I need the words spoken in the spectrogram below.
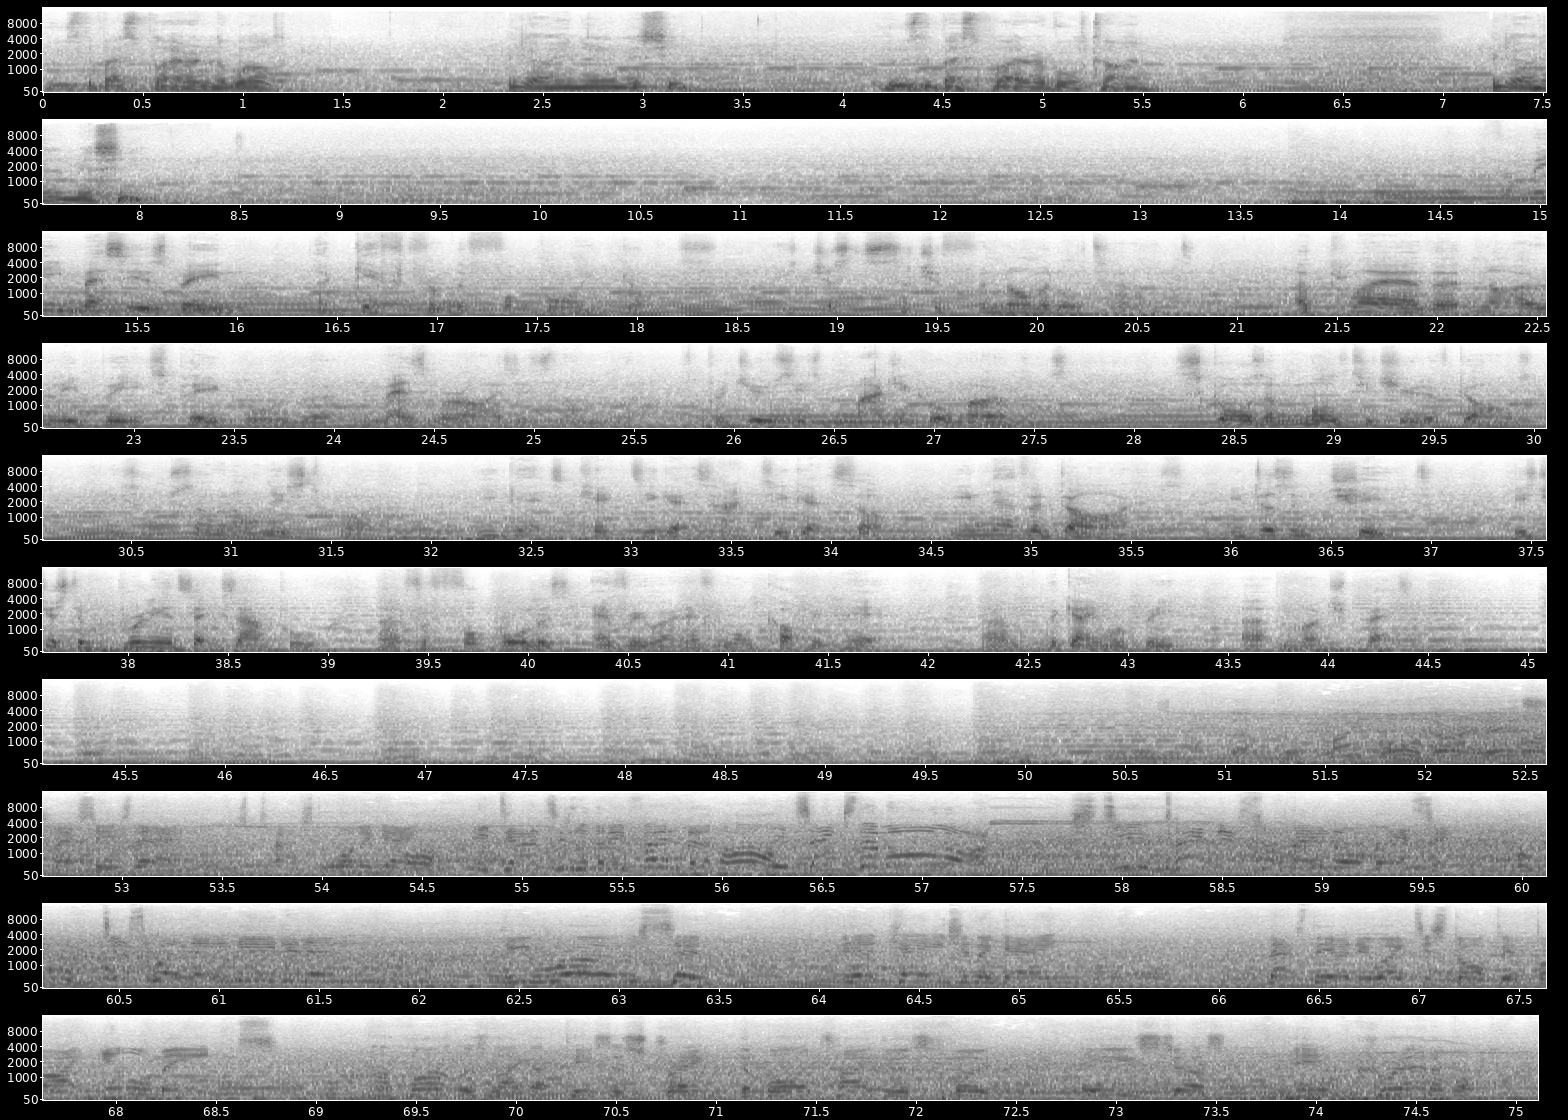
Who's the best player in the world? Lionel Messi. Who's the best player of all time? Lionel Messi. For me, Messi has been a gift from the footballing gods. Just such a phenomenal talent. A player that not only beats people, that mesmerises them, that produces magical moments, scores a multitude of goals. He's also an honest player. He gets kicked, he gets hacked, he gets up. He never dives. He doesn't cheat. He's just a brilliant example uh, for footballers everywhere. And everyone copied him, um, the game would be uh, much better. Again. Oh. He dances with the defender. Oh. He takes them all on. Stupendous from Lionel Messi. Just when they needed him, he rose to the occasion again. That's the only way to stop it by ill means. I thought it was like a piece of string, the ball tied to his foot. He's just incredible.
